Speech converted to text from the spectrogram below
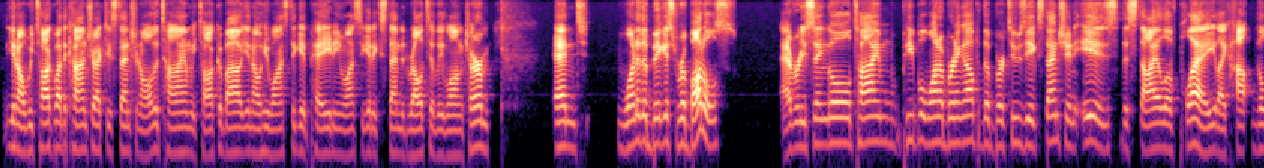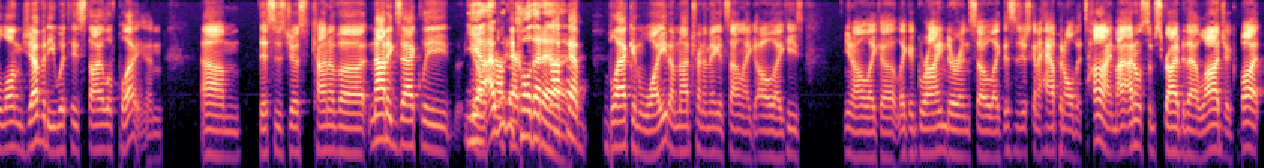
you know, we talk about the contract extension all the time. We talk about, you know, he wants to get paid, he wants to get extended relatively long term. And one of the biggest rebuttals every single time people want to bring up the Bertuzzi extension is the style of play, like how the longevity with his style of play. And um, this is just kind of a not exactly. you Yeah, know, I wouldn't call that a- not that black and white. I'm not trying to make it sound like oh, like he's you know like a like a grinder, and so like this is just going to happen all the time. I, I don't subscribe to that logic, but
